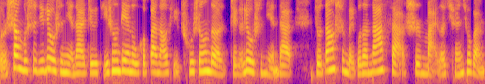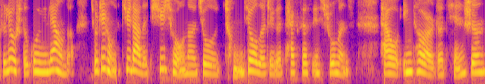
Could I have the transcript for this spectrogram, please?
呃上个世纪六十年代，这个集成电路和半导体出生的这个六十年代，就当时美国的 NASA 是买了全球百分之六十的供应量的。就这种巨大的需求呢，就成就了这个 Texas Instruments，还有英特尔的前身，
